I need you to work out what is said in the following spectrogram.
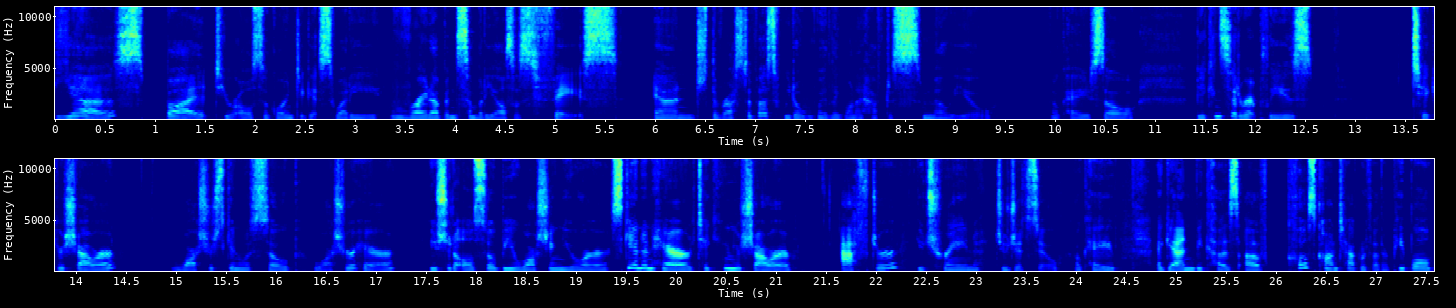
yes, but you're also going to get sweaty right up in somebody else's face. And the rest of us, we don't really want to have to smell you. Okay, so be considerate, please. Take your shower, wash your skin with soap, wash your hair. You should also be washing your skin and hair, taking your shower after you train jujitsu, okay? Again, because of close contact with other people,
